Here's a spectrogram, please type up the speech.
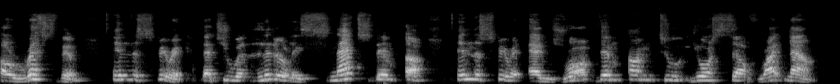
arrest them in the spirit, that you would literally snatch them up in the spirit and draw them unto yourself right now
